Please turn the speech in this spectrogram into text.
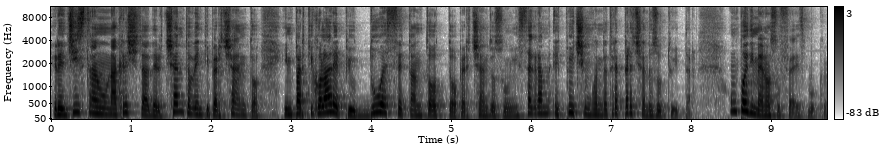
registrano una crescita del 120%, in particolare più 2,78% su Instagram e più 53% su Twitter, un po' di meno su Facebook.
